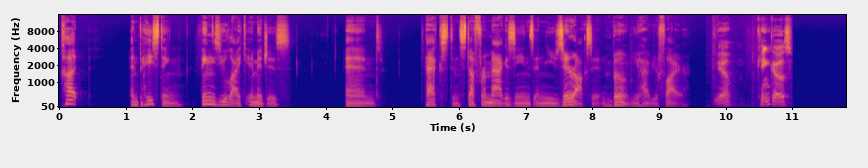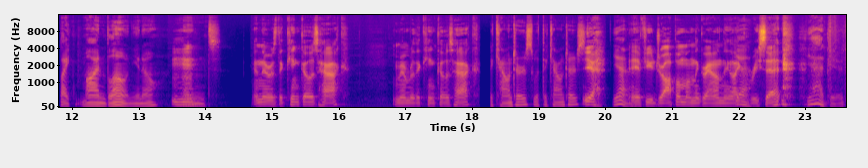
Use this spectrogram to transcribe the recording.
cut and pasting things you like, images and text and stuff from magazines, and you Xerox it, and boom, you have your flyer. Yep. Kinko's. Like mind blown, you know? Mm-hmm. And and there was the Kinko's hack Remember the Kinko's hack? The counters with the counters. Yeah. Yeah. If you drop them on the ground, they like Yeah. reset. Yeah, dude.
